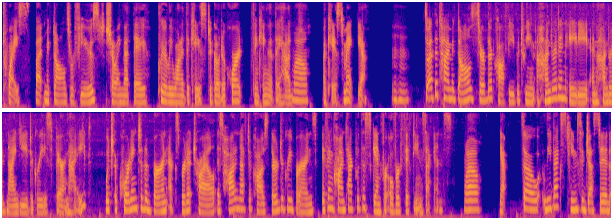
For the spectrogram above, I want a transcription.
twice, but McDonald's refused, showing that they clearly wanted the case to go to court, thinking that they had Wow. a case to make. Yeah. hmm So at the time, McDonald's served their coffee between 180 and 190 degrees Fahrenheit, which, according to the burn expert at trial, is hot enough to cause third degree burns if in contact with the skin for over 15 seconds. Wow. So, Liebeck's team suggested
